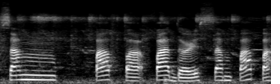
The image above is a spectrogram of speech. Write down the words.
Some papa, fathers, some papa,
